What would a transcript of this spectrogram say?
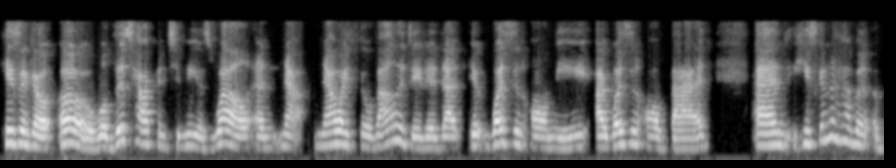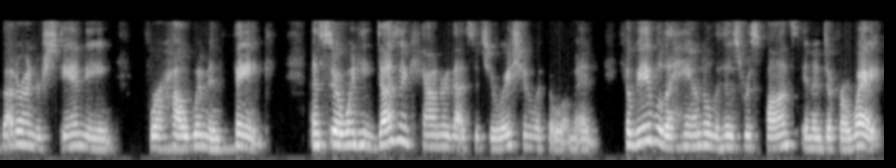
he's going to go, "Oh, well, this happened to me as well," and now now I feel validated that it wasn't all me, I wasn't all bad, and he's going to have a, a better understanding for how women think and so when he does encounter that situation with a woman, he'll be able to handle his response in a different way,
